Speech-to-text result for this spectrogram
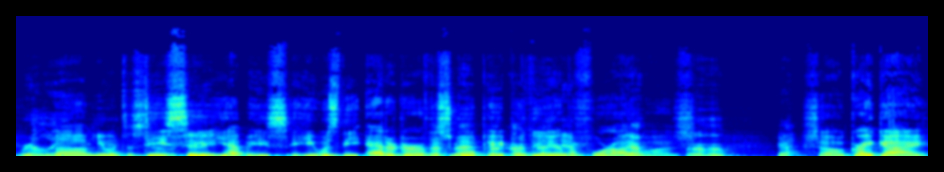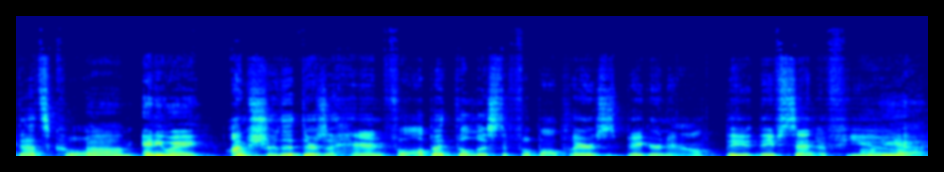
really? um, He went to Snow DC. Yep, he's he was the editor of the school paper I've the year him. before I was. Uh-huh. Yeah. So great guy. That's cool. Um, anyway, I'm sure that there's a handful. I'll bet the list of football players is bigger now. They they've sent a few Oh, yeah.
